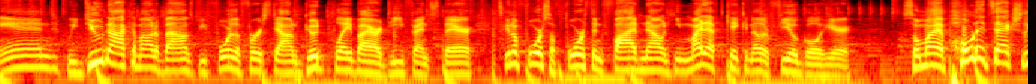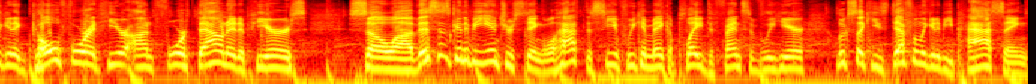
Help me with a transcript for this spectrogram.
And we do knock him out of bounds before the first down. Good play by our defense there. It's going to force a fourth and five now, and he might have to kick another field goal here. So my opponent's actually going to go for it here on fourth down, it appears. So uh, this is going to be interesting. We'll have to see if we can make a play defensively here. Looks like he's definitely going to be passing.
